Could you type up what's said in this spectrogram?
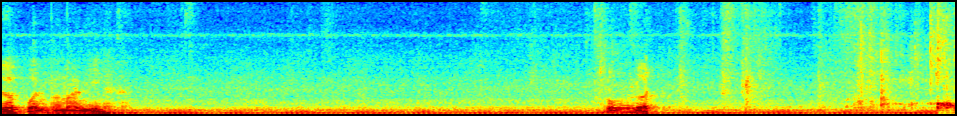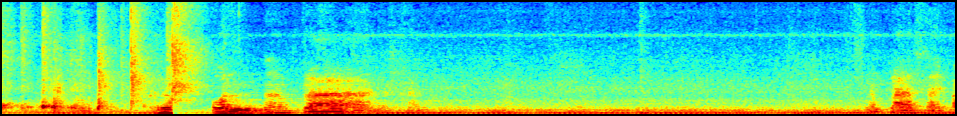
ลือป่นประมาณนี้นะครับปรุงรสเกลือป่นน้ำปลานะครับน้ำปลาใส่ไป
